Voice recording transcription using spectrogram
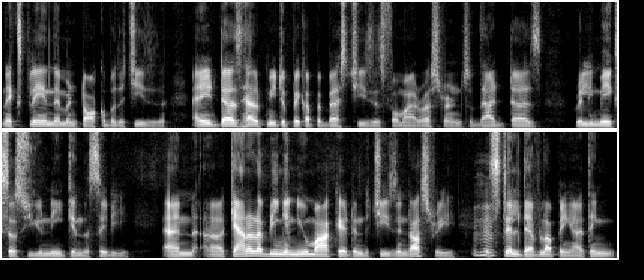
and explain them and talk about the cheeses. And it does help me to pick up the best cheeses for my restaurant. So that does really makes us unique in the city. And uh, Canada being a new market in the cheese industry, Mhm. it's still developing. I think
